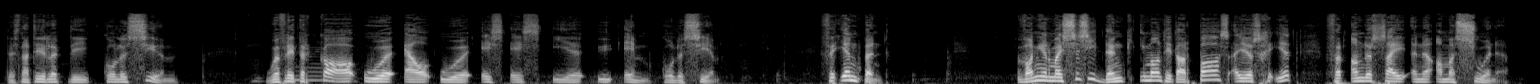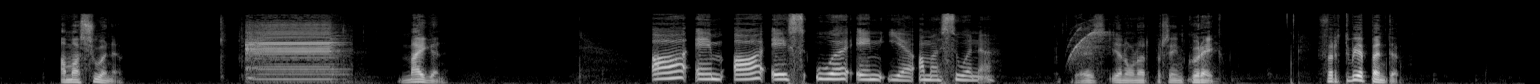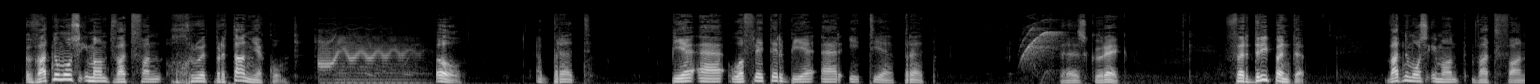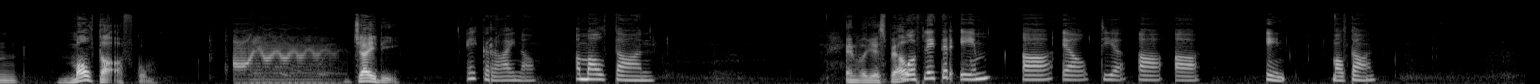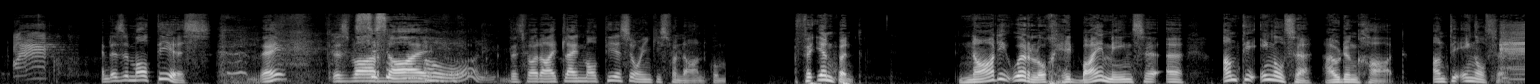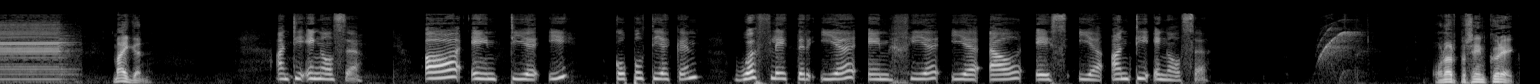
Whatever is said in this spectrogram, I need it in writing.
Dis natuurlik die Colosseum. Hoofletter K O L O S S E U M Colosseum. Vir 1 punt. Wanneer my sussie dink iemand het haar paaseiers geëet, verander sy in 'n Amazone. Amazone. Megan. A M A S O N E Amazone. Dis 100% korrek. Vir 2 punte. Wat noem ons iemand wat van Groot-Brittanje kom? Ul. 'n Brit. B E hoofletter B R I T Brit. Dis korrek. Vir 3 punte. Wat noem ons iemand wat van Malta afkom? JD. Ek raai nou. 'n Maltaan. En wil jy spel? Hoofletter M A L T A A N. Maltaan. En dis 'n Maltese, né? Nee? Dis waar daai dis waar daai klein Maltese hondjies vandaan kom. Vir 1 punt. Na die oorlog het baie mense 'n anti-Engelse houding gehad. Anti-Engelse. Megan. Anti-Engelse. A N T I koppelteken hoofletter E en G E L S E anti-Engelse. 100% korrek.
